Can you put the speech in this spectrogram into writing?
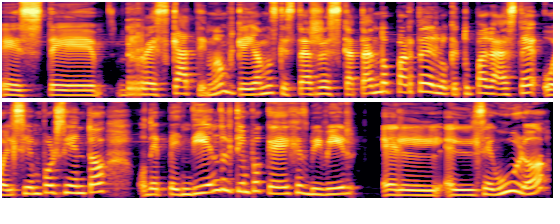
este rescate, ¿no? Porque digamos que estás rescatando parte de lo que tú pagaste o el 100% o dependiendo el tiempo que dejes vivir el, el seguro,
